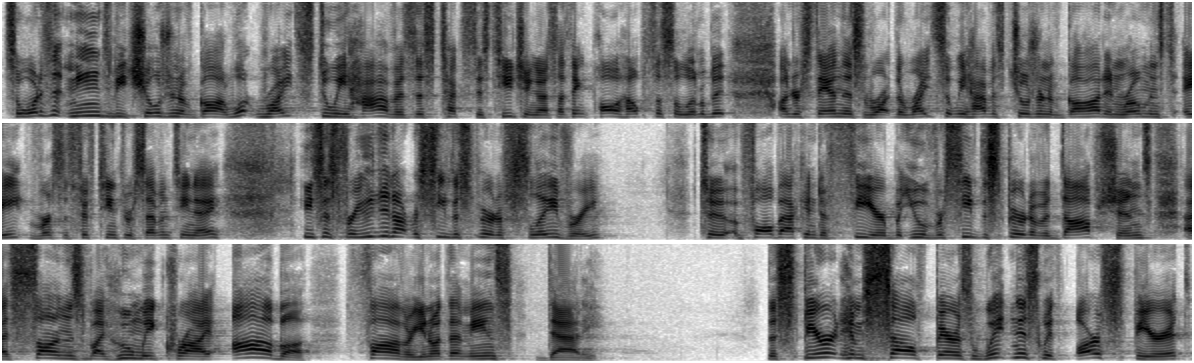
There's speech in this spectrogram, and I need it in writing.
So, what does it mean to be children of God? What rights do we have as this text is teaching us? I think Paul helps us a little bit understand this, the rights that we have as children of God in Romans 8, verses 15 through 17a. He says, For you did not receive the spirit of slavery to fall back into fear, but you have received the spirit of adoptions as sons by whom we cry, Abba, Father. You know what that means? Daddy. The Spirit Himself bears witness with our spirit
